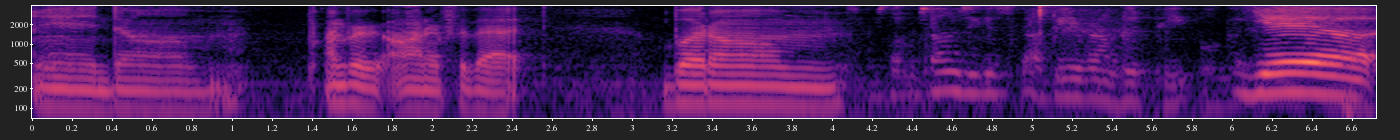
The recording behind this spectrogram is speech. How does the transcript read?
and um, I'm very honored for that. But um, Sometimes you just gotta be around good people. yeah,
